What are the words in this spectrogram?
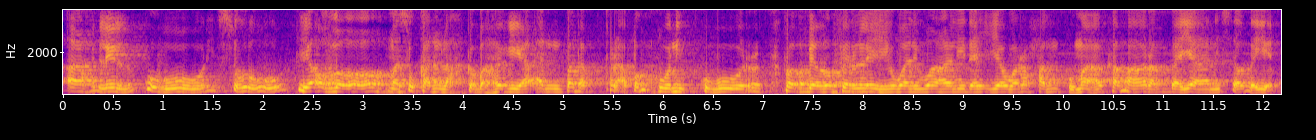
ahlil kubur surur. Ya Allah, masukkanlah kebahagiaan pada para penghuni kubur. Rabbighfirli wali walidayya warhamkuma kama rabbayani saghir.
